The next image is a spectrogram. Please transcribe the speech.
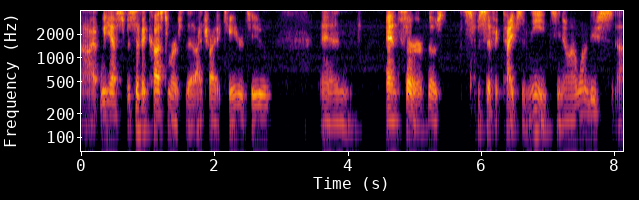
I, we have specific customers that I try to cater to and and serve those specific types of needs. You know, I want to do. Uh,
